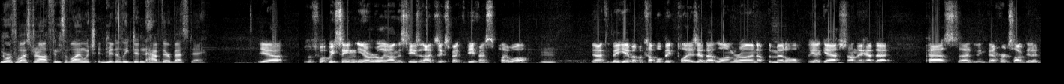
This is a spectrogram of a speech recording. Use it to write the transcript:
Northwestern offensive line, which admittedly didn't have their best day? Yeah, with what we've seen, you know, early on the season, I just expect the defense to play well. Mm. You know, they gave up a couple big plays. They had that long run up the middle. They got gashed on. They had that pass. I think that Herzog did a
